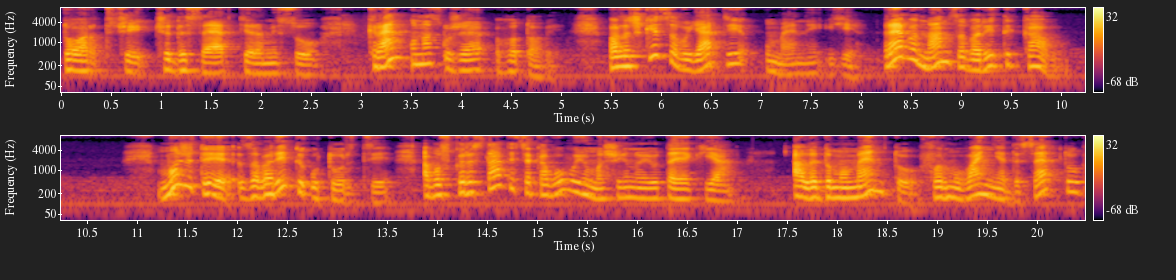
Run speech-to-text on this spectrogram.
торт чи, чи десерт тірамісу. Крем у нас уже готовий. Палички савоярді у мене є. Треба нам заварити каву. Можете заварити у турці або скористатися кавовою машиною, так як я. Але до моменту формування десерту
